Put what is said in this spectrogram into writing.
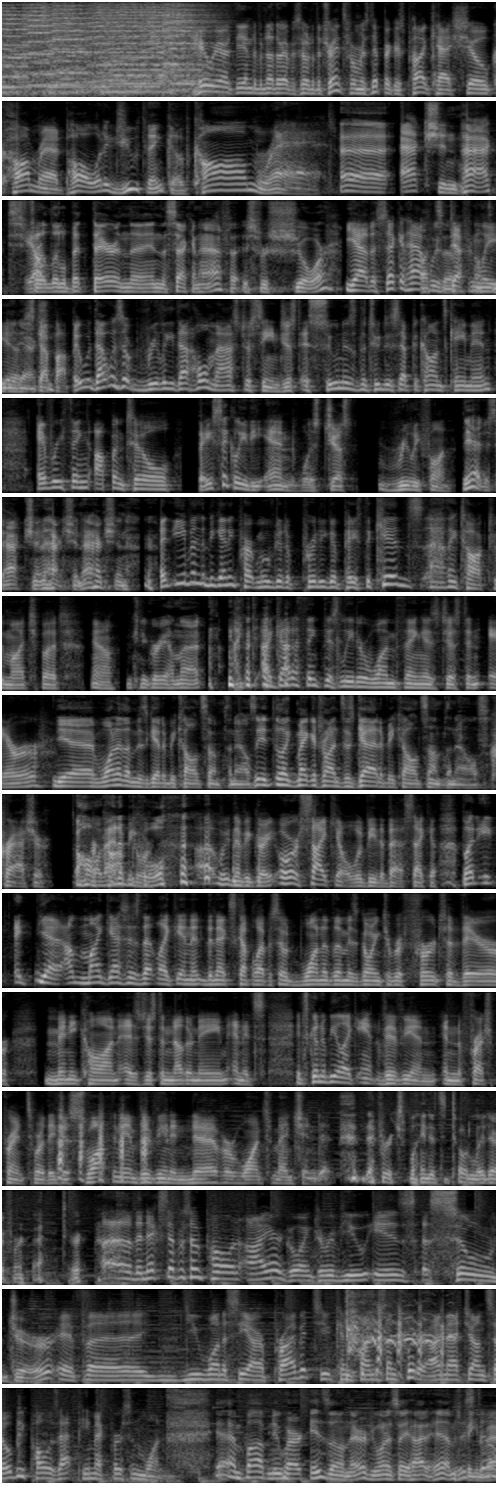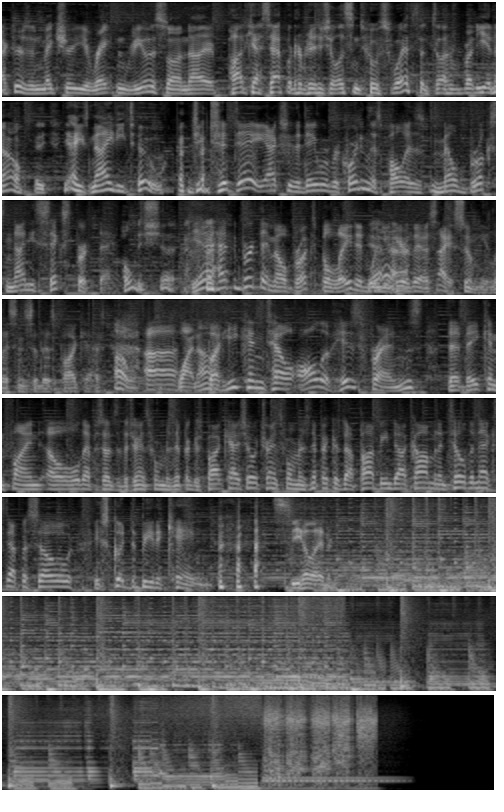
Here we are at the end of another episode of the Transformers Nitpickers podcast show. Comrade Paul, what did you think of Comrade? uh, action packed for a little bit there in the in the second half, that is for sure. Yeah, the second half Lots was of- definitely a neat step up. It, that was a really that whole master scene. Just as soon as the two Decepticons came in, everything up until basically the end was just really fun. Yeah, just action, action, action. and even the beginning part moved at a pretty good pace. The kids, uh, they talk too much, but you know, we can agree on that. I, I gotta think this leader one thing is just an error. Yeah, one of them has got to be called something else. It, like Megatron's has got to be called something else. Crasher. Oh, that'd be cool. uh, wouldn't that be great? Or Psykill would be the best. Psykill, but it, it, yeah, um, my guess is that like in the next couple episodes, one of them is going to refer to their mini con as just another name, and it's it's going to be like Aunt Vivian in the Fresh Prince, where they just swapped an Aunt Vivian and never once mentioned it. Never explained it's a totally different actor. Uh, the next episode Paul and I are going to review is Soldier. If uh, you want to see our privates, you can find us on Twitter. I'm at John Sobey. Paul is at PMacPherson1. Yeah, and Bob Newhart is on there if you want to say hi to him. he Speaking of actors, and make sure you rate and review us on uh, podcast app, whatever it is you listen to us with, and tell everybody you know. Yeah, he's 92. Today, actually, the day we're recording this, Paul, is Mel Brooks' 96th birthday. Holy shit. Yeah, happy birthday, Mel Brooks. Belated when you hear this. I assume he listens to this podcast. Oh, why not? But he can tell all of his friends that they can find uh, old episodes of the Transformers Nitpickers podcast show at transformersnitpickers.podbean.com. And until the next episode, it's good to be the king. See you later.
